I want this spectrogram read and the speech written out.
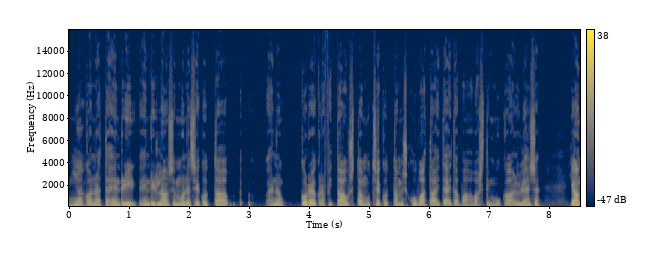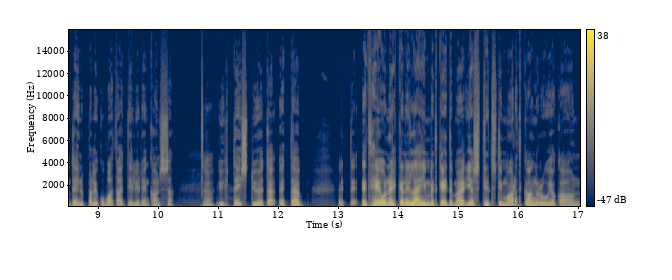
mukana, että Henry, Henryllä on semmoinen sekoittaa, hänen koreografitausta, mutta sekoittaa myös kuvataiteita vahvasti mukaan yleensä. Ja on tehnyt paljon kuvataiteilijoiden kanssa ja. yhteistyötä, että et, et he on ehkä ne lähimmät, keitä mä, ja tietysti Mart Kangru, joka on,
